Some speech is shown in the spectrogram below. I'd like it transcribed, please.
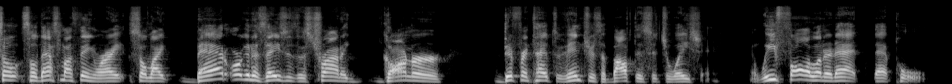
so so that's my thing, right? So like bad organizations is trying to garner different types of interest about this situation, and we fall under that that pool.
